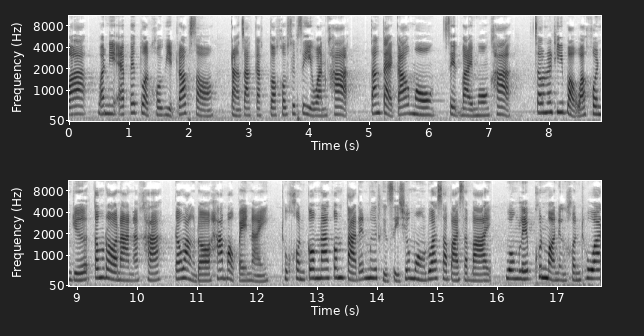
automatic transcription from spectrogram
ว่า วันนี้แอปไปตรวจโควิดรอบ 2 หลังจากกักตัวครบ 14 วันค่ะ ตั้งแต่ 9 โมง เสร็จบ่ายโมงค่ะ เจ้าหน้าที่บอกว่าคนเยอะต้องรอนานนะคะ ระหว่างรอห้ามออกไปไหน ทุกคนก้มหน้าก้มตาเล่นมือถือ 4 ชั่วโมงรวดสบายๆ วงเล็บคุณหมอหนึ่งคนท้วน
